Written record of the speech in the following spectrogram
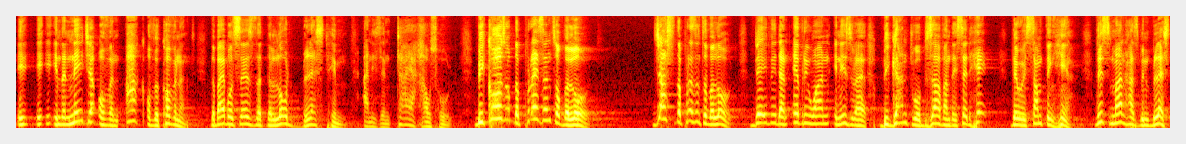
in, in the nature of an ark of the covenant, the Bible says that the Lord blessed him and his entire household. Because of the presence of the Lord, just the presence of the Lord. David and everyone in Israel began to observe and they said, Hey, there is something here. This man has been blessed.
